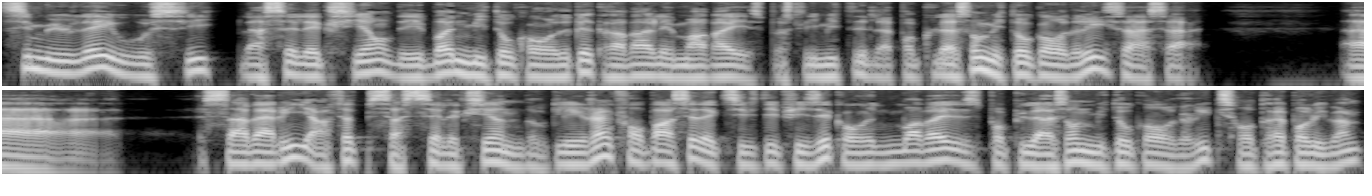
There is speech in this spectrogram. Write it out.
stimuler aussi la sélection des bonnes mitochondries à travers les mauvaises. Parce que de la population de mitochondries, euh, ça varie, en fait, puis ça se sélectionne. Donc, les gens qui font passer d'activité physique ont une mauvaise population de mitochondries qui sont très polluantes.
